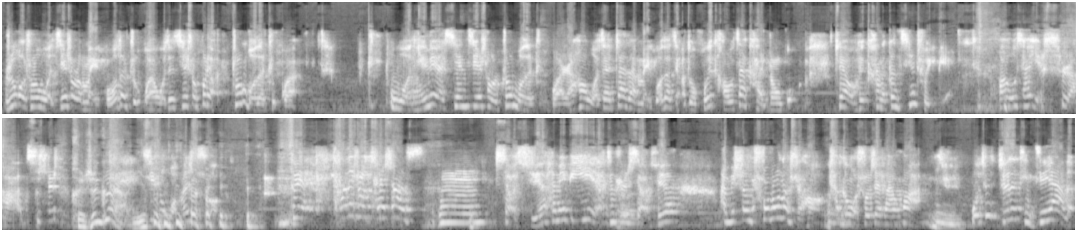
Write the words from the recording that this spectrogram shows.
如果说我接受了美国的主观，我就接受不了中国的主观。我宁愿先接受中国的主观，然后我再站在美国的角度回头再看中国，这样我会看得更清楚一点。啊，我想也是哈，其实很深刻呀。其实我们说，对他那时候才上嗯小学还没毕业，就是小学还没上初中的时候，他跟我说这番话，嗯，我就觉得挺惊讶的。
